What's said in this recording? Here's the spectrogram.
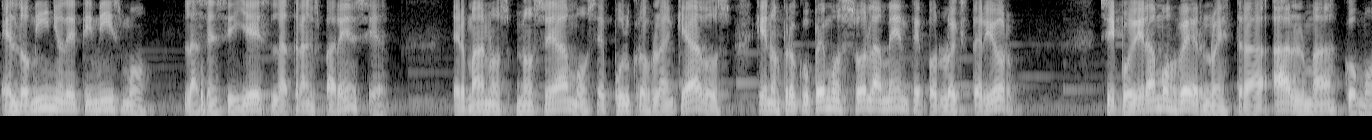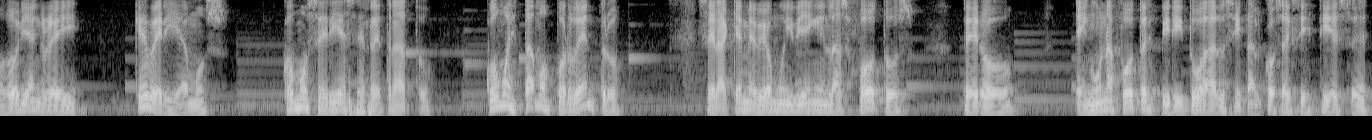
el dominio de ti mismo, la sencillez, la transparencia. Hermanos, no seamos sepulcros blanqueados, que nos preocupemos solamente por lo exterior, si pudiéramos ver nuestra alma como Dorian Gray, ¿qué veríamos? ¿Cómo sería ese retrato? ¿Cómo estamos por dentro? ¿Será que me veo muy bien en las fotos, pero en una foto espiritual, si tal cosa existiese,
